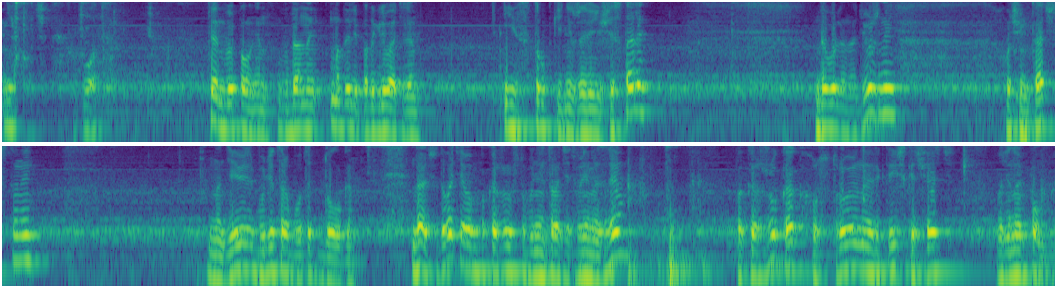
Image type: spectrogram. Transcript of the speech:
Не хочет. Вот. Тен выполнен в данной модели подогревателя из трубки нержавеющей стали. Довольно надежный, очень качественный. Надеюсь, будет работать долго. Дальше, давайте я вам покажу, чтобы не тратить время зря, покажу, как устроена электрическая часть водяной помпы.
